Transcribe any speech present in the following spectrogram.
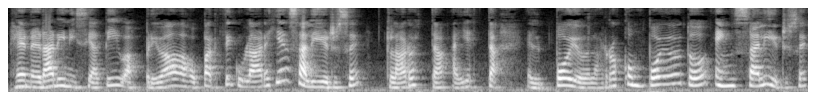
generar iniciativas privadas o particulares y en salirse claro está, ahí está el pollo del arroz con pollo de todo, en salirse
